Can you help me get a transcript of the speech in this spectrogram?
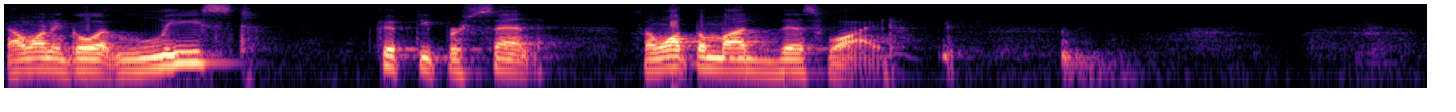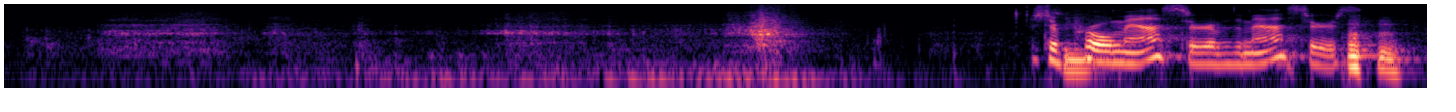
I want to go at least 50%. So I want the mud this wide. Just a pro master of the masters.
